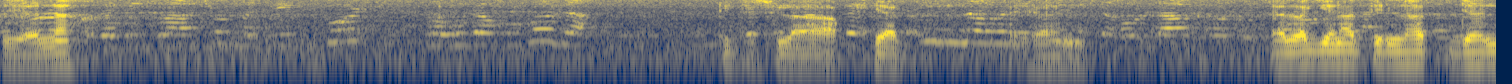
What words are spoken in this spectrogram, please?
Ayan na. Dito sila akyat. Ayan. Lalagyan natin lahat dyan.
